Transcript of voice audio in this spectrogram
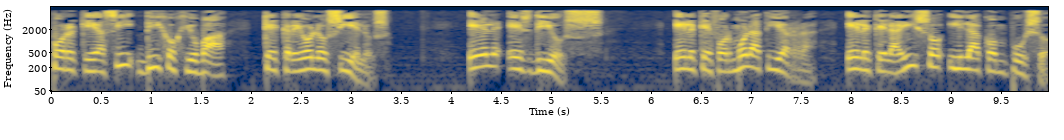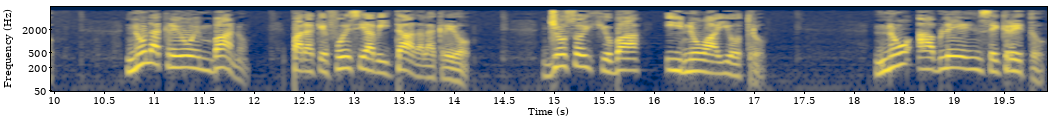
Porque así dijo Jehová, que creó los cielos. Él es Dios, el que formó la tierra, el que la hizo y la compuso. No la creó en vano, para que fuese habitada la creó. Yo soy Jehová y no hay otro. No hablé en secreto,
